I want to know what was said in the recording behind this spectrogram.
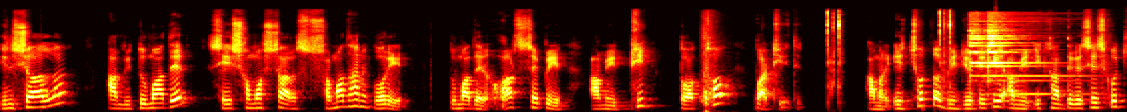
ইনশাআল্লাহ আমি তোমাদের সেই সমস্যার সমাধান করে তোমাদের হোয়াটসঅ্যাপে আমি ঠিক তথ্য পাঠিয়ে দেব। আমার এই ছোট্ট ভিডিওটিকে আমি এখান থেকে শেষ করছি।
